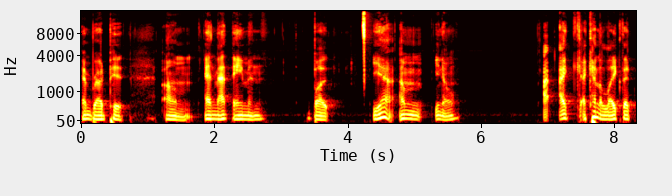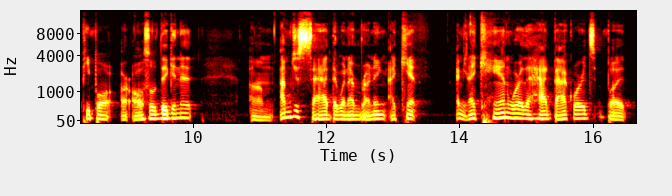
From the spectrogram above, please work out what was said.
and Brad Pitt um, and Matt Damon. But yeah, I'm, you know, I, I, I kind of like that people are also digging it. Um, I'm just sad that when I'm running, I can't. I mean, I can wear the hat backwards, but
